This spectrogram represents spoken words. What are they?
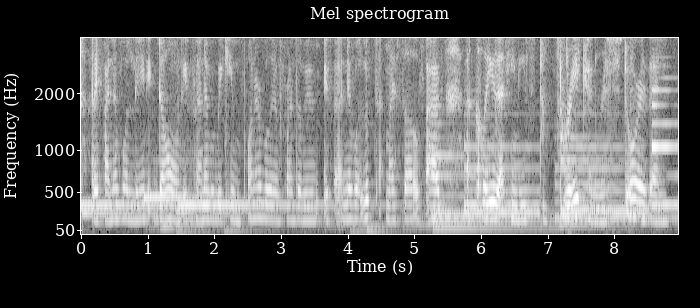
And if I never laid it down, if I never became vulnerable in front of Him, if I never looked at myself as a clay that He needs to break and restore, then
